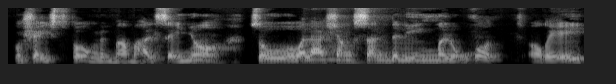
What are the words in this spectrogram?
kung siya is totoong nagmamahal sa inyo. So, wala siyang sandaling malungkot. Okay?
